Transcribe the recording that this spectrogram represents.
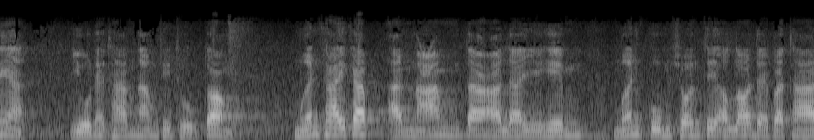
เนี่ยอยู่ในทางนำที่ถูกต้อง เหมือนใครครับอันนามตาอะไรฮิม เหมือนกลุ่มชนที่อัลลอฮ์ได้ประทาน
